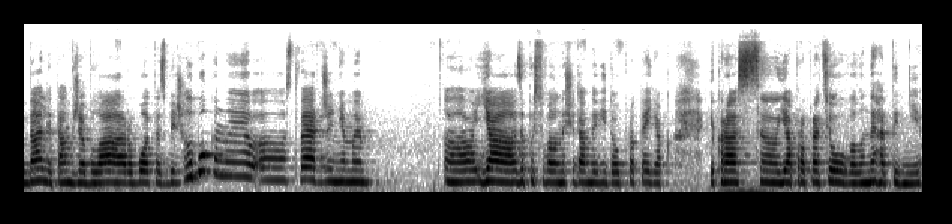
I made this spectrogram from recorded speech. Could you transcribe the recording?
далі там вже була робота з більш глибокими е, ствердженнями. Е, Я записувала нещодавно відео про те, як якраз е, я пропрацьовувала негативні е,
